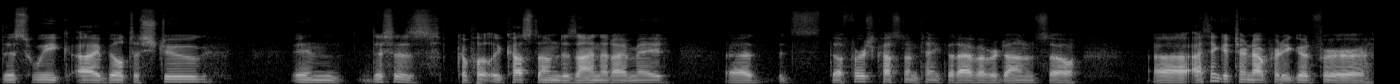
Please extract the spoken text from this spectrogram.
This week I built a Stug, and this is completely custom design that I made. Uh, it's the first custom tank that I've ever done, so uh, I think it turned out pretty good for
